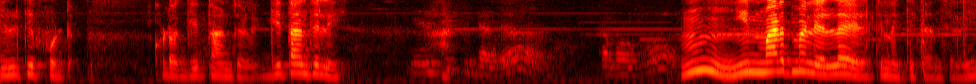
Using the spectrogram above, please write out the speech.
ಹೆಲ್ತಿ ಫುಡ್ ಕೊಡೋ ಗೀತಾಂಜಲಿ ಗೀತಾಂಜಲಿ ಹ್ಞೂ ನೀನು ಮಾಡಿದ್ಮೇಲೆ ಎಲ್ಲ ಹೇಳ್ತೀನಿ ಗೀತಾಂಜಲಿ.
